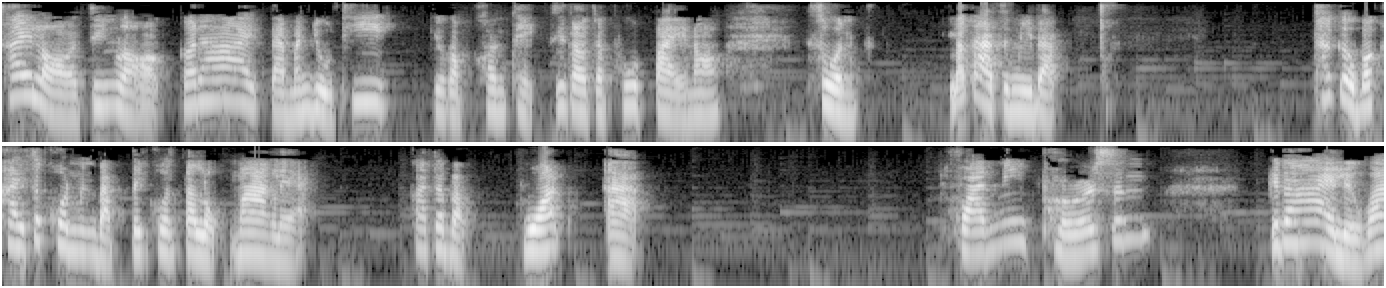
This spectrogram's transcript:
ใช่หรอจริงหรอก็ได้ แต่มันอยู่ที่เกี่ยวกับคอนเท็กซ์ที่เราจะพูดไปเนาะส่วนแล้วก็อาจจะมีแบบ ถ้าเกิดว่าใครสักคนหนึ่งแบบเป็นคนตลกมากเลยอะก็จะแบบ what a funny person ก็ได้หรือว่า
